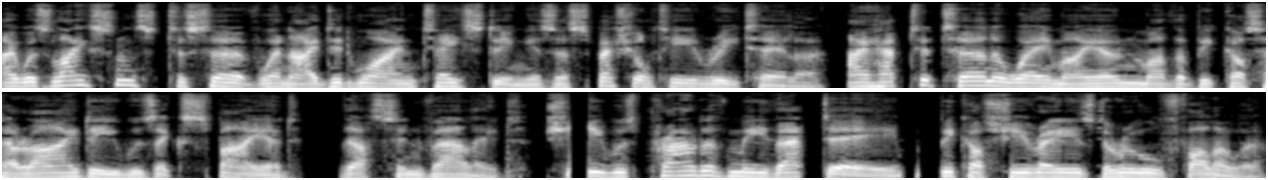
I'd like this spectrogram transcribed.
I was licensed to serve when I did wine tasting as a specialty retailer. I had to turn away my own mother because her ID was expired, thus invalid. She was proud of me that day, because she raised a rule follower.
